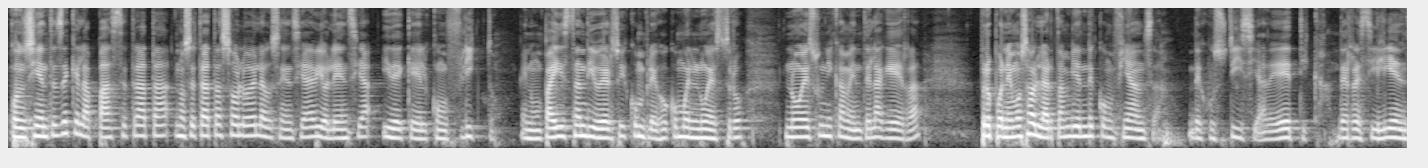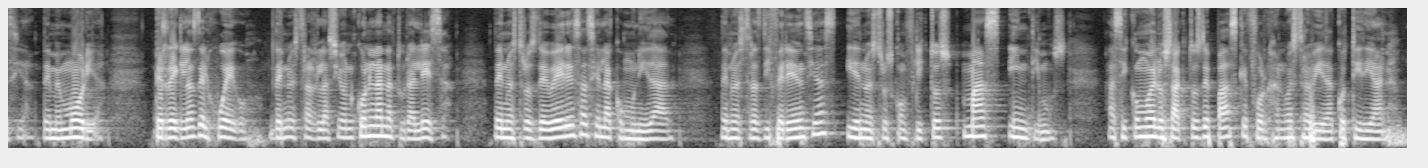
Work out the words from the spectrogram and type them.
Conscientes de que la paz se trata, no se trata solo de la ausencia de violencia y de que el conflicto, en un país tan diverso y complejo como el nuestro, no es únicamente la guerra, Proponemos hablar también de confianza, de justicia, de ética, de resiliencia, de memoria, de reglas del juego, de nuestra relación con la naturaleza, de nuestros deberes hacia la comunidad, de nuestras diferencias y de nuestros conflictos más íntimos, así como de los actos de paz que forjan nuestra vida cotidiana.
